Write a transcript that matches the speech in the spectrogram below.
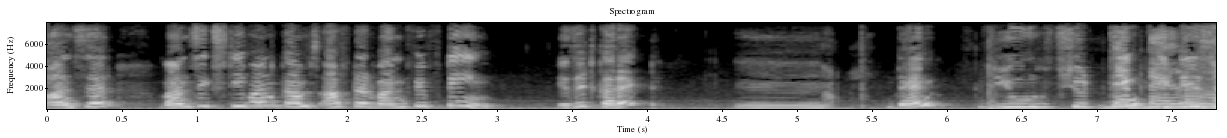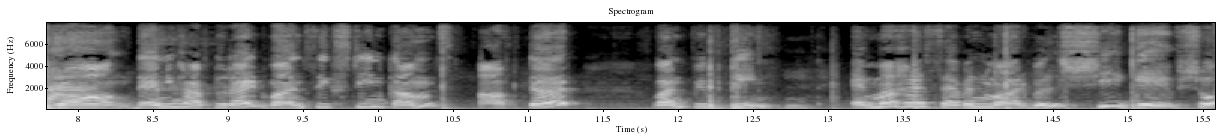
answer 161 comes after 115 is it correct then you should The think it is rang. wrong then you have to write 116 comes after 115 emma has seven marbles she gave so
